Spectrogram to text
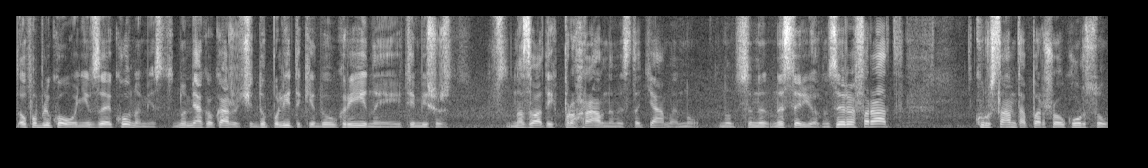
опубліковані в The Economist, ну, м'яко кажучи, до політики, до України, і тим більше ж назвати їх програмними статтями, ну, ну це не, серйозно. Це реферат курсанта першого курсу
